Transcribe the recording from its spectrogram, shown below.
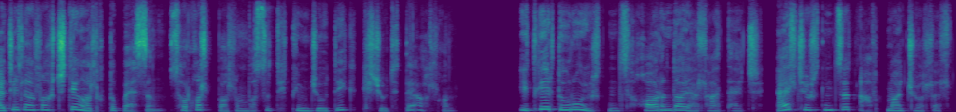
ажил олгогчдын олгодог байсан сургалт болон бусад тэтгэмжүүдийг гишүүдтэй олгоно. Эдгээр дөрвөн ертөнц хоорондоо ялгаатайж аль ч ертөнцид автоматжуулалт,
